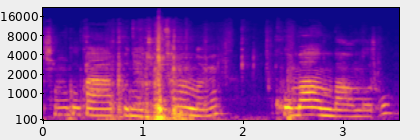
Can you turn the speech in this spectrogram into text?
친구가 보내준 선물 고마운 마음으로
